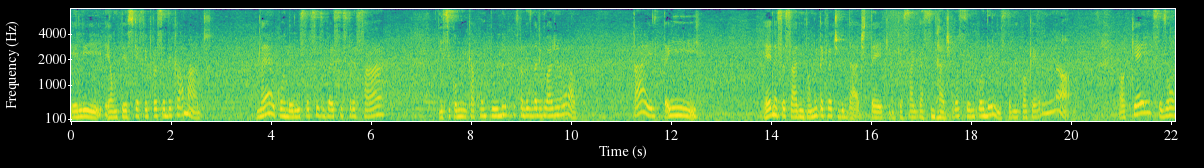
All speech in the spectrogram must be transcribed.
Ele é um texto que é feito para ser declamado, né? O cordelista vai se expressar e se comunicar com o público através da linguagem oral tá? Ele, e é necessário então muita criatividade, técnica, sagacidade para ser um cordelista, né? Qualquer um não. Ok? Vocês vão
